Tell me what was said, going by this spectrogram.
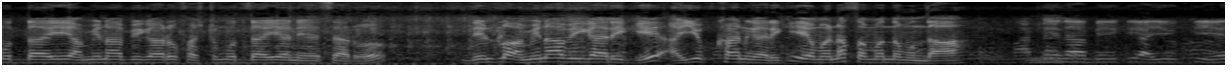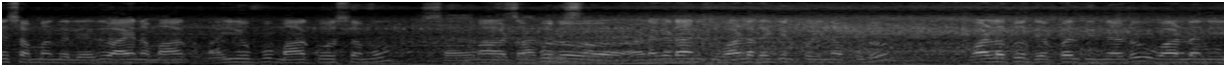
ముద్దాయి అమీనాబీ గారు ఫస్ట్ ముద్దాయి అని వేశారు. దీంట్లో అమీనాబీ గారికి అయ్యూబ్ ఖాన్ గారికి ఏమైనా సంబంధం ఉందా? అమీనాబీకి అయ్యూబ్కి ఏం సంబంధం లేదు. ఆయన మా అయ్యూబ్ మా కోసము మా డబ్బులు అడగడానికి వాళ్ళ దగ్గరికి పోయినప్పుడు వాళ్ళతో దెబ్బలు తిన్నాడు. వాళ్ళని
